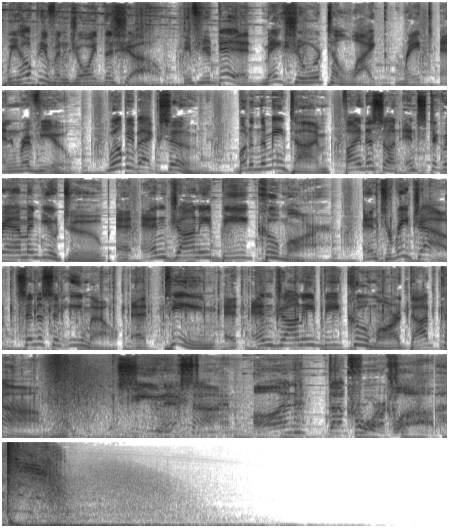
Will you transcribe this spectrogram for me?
We hope you've enjoyed the show. If you did, make sure to like, rate, and review. We'll be back soon. But in the meantime, find us on Instagram and YouTube at AnjaniBKumar. And to reach out, send us an email at team at AnjaniBKumar.com. See you next time on The Crore Club.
